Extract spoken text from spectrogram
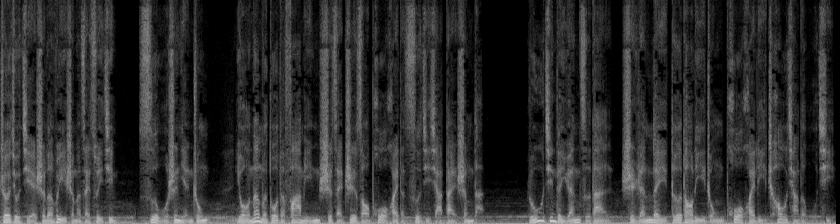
这就解释了为什么在最近四五十年中，有那么多的发明是在制造破坏的刺激下诞生的。如今的原子弹使人类得到了一种破坏力超强的武器，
